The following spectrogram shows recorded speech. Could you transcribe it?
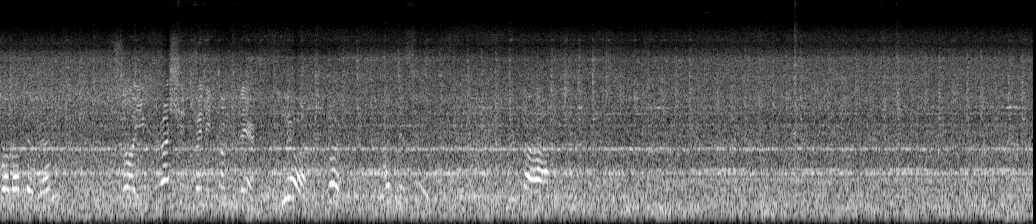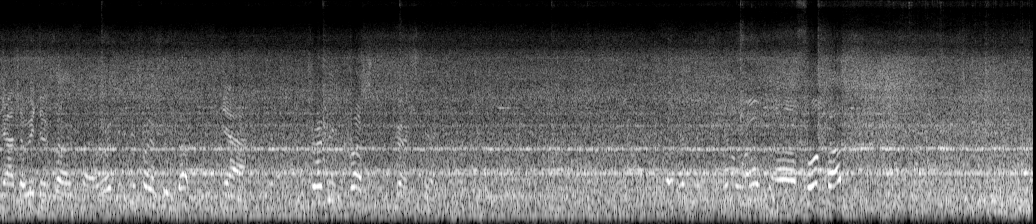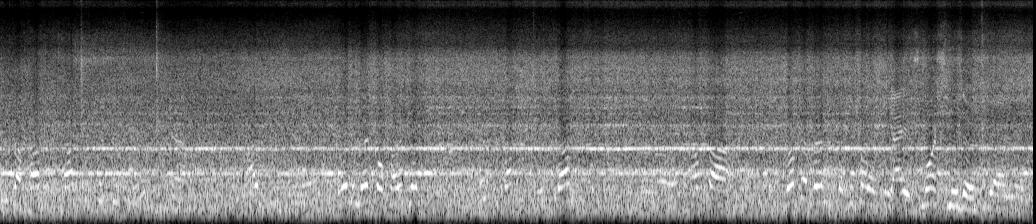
them. So you crush it when it comes there. Yeah, but as you see, uh, Yeah, the window. it's, uh, it's already different with that. Yeah, It's already crushed. crushed. Yeah. do. Yeah, yeah.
